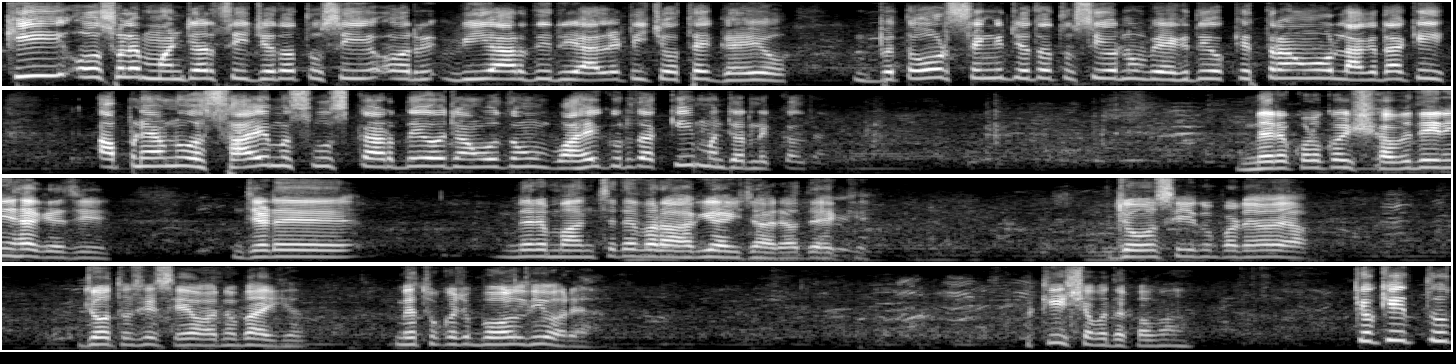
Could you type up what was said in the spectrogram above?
ਕੀ ਉਸ ਵੇਲੇ ਮੰਜ਼ਰ ਸੀ ਜਦੋਂ ਤੁਸੀਂ ਉਹ VR ਦੀ ਰਿਐਲਿਟੀ 'ਚ ਉੱਥੇ ਗਏ ਹੋ? ਬਤੌਰ ਸਿੰਘ ਜਦੋਂ ਤੁਸੀਂ ਉਹਨੂੰ ਵੇਖਦੇ ਹੋ ਕਿਸ ਤਰ੍ਹਾਂ ਉਹ ਲੱਗਦਾ ਕਿ ਆਪਣੇ ਆਪ ਨੂੰ ਅਸਾਏ ਮਹਿਸੂਸ ਕਰਦੇ ਹੋ ਜਾਂ ਉਦੋਂ ਵਾਹਿਗੁਰੂ ਦਾ ਕੀ ਮੰਜ਼ਰ ਨਿਕਲਦਾ? ਮੇਰੇ ਕੋਲ ਕੋਈ ਸ਼ਬਦ ਹੀ ਨਹੀਂ ਹੈਗੇ ਜੀ ਜਿਹੜੇ ਮੇਰੇ ਮਨ 'ਚ ਤੇ ਵਿਰਾਗ ਹੀ ਆਈ ਜਾ ਰਿਹਾ ਦੇਖ ਕੇ। ਜੋ ਸੀ ਨੂੰ ਬਣਿਆ ਹੋਇਆ ਜੋ ਤੁਸੀਂ ਸੇਵਾ ਨਿਭਾਈ ਆ ਮੇਰੇ ਤੋਂ ਕੁਝ ਬੋਲ ਨਹੀਂ ਹੋ ਰਿਹਾ। ਕੀ ਸ਼ਬਦ ਕਵਾਂ? ਕਿਉਂਕਿ ਤੁ-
